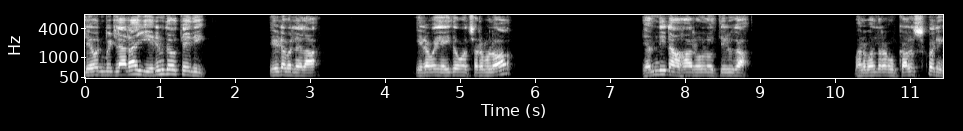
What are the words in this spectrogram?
దేవుని బిడ్డారా ఈ ఎనిమిదవ తేదీ ఏడవ నెల ఇరవై ఐదవ సంవత్సరంలో ఎందిన ఆహారంలో తిరుగా మనమందరం కలుసుకొని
